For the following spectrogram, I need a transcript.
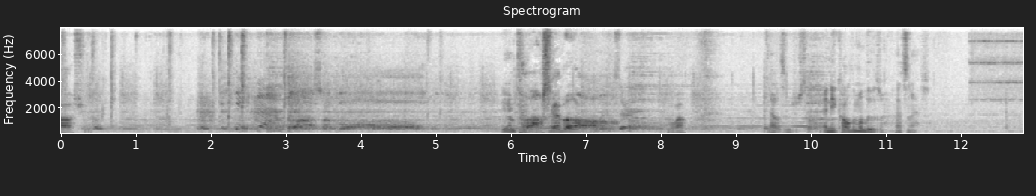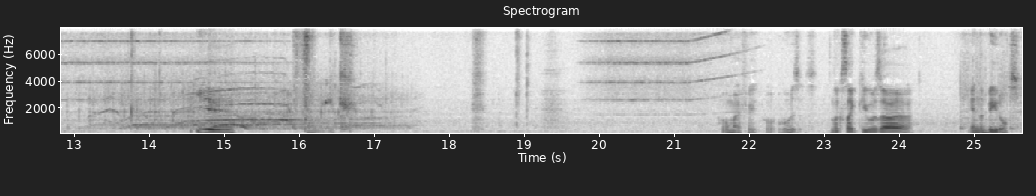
Oh, shoot. Impossible! Wow. That was interesting. And he called him a loser. That's nice. Yeah. Freak. Who am I? Who is this? Looks like he was uh in the Beatles.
